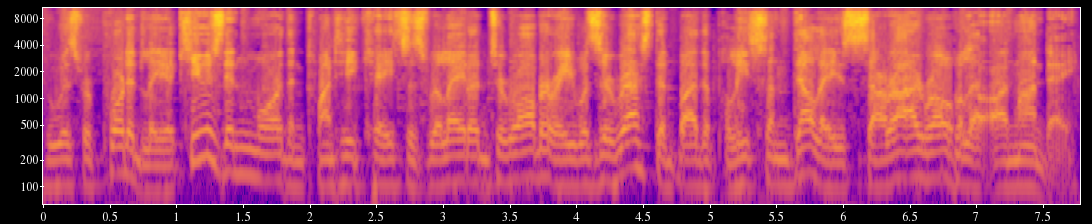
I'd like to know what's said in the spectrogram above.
who was reportedly accused in more than 20 cases related to robbery was arrested by the police in Delhi's Sarai Rohilla on Monday.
